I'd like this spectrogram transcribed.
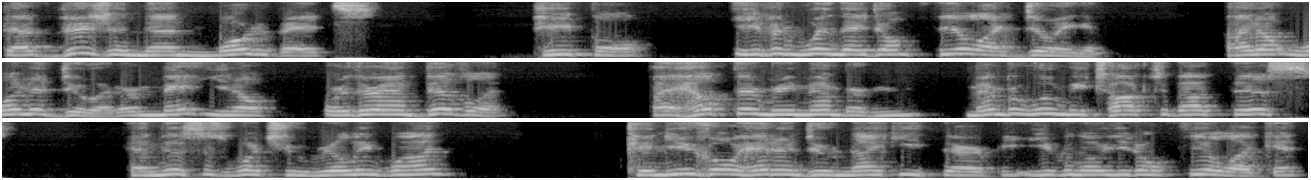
that vision then motivates people even when they don't feel like doing it. I don't want to do it, or may, you know, or they're ambivalent. I help them remember. Remember when we talked about this, and this is what you really want. Can you go ahead and do Nike therapy, even though you don't feel like it,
